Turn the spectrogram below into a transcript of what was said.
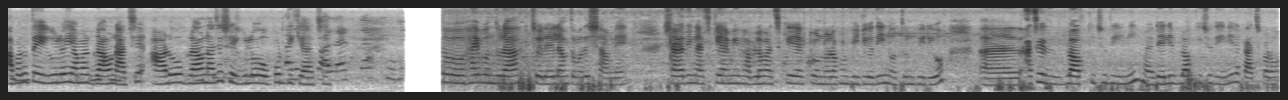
আপাতত এইগুলোই আমার গ্রাউন্ড আছে। আরও গ্রাউন্ড আছে, সেগুলো ওপর দিকে আছে। তো হাই বন্ধুরা, চলে এলাম তোমাদের সামনে। সারাদিন আজকে আমি ভাবলাম আজকে একটু অন্যরকম ভিডিও দিই, নতুন ভিডিও আজকে ব্লগ কিছু দিইনি মানে ডেলি ব্লগ কিছু দিইনি কাজকর্ম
